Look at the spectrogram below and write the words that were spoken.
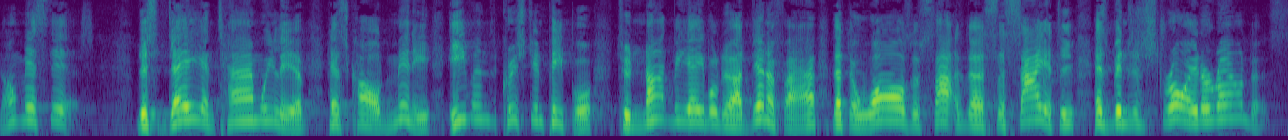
don't miss this. This day and time we live has called many, even Christian people, to not be able to identify that the walls of so- the society has been destroyed around us.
